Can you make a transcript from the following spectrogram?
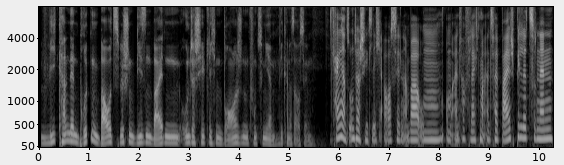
Wie kann denn Brückenbau zwischen diesen beiden unterschiedlichen Branchen funktionieren? Wie kann das aussehen? Kann ganz unterschiedlich aussehen, aber um, um einfach vielleicht mal ein, zwei Beispiele zu nennen.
